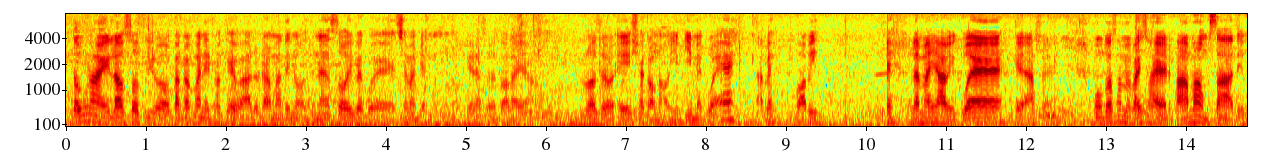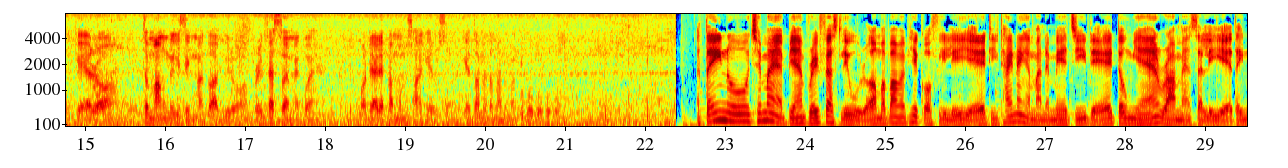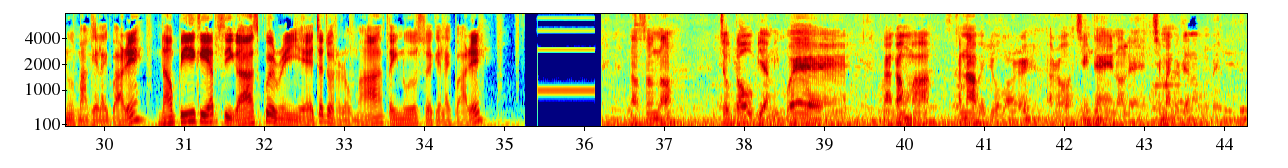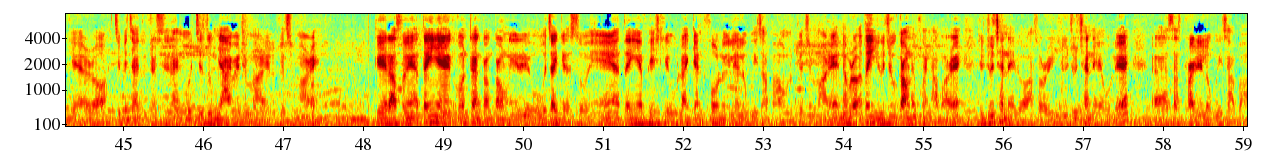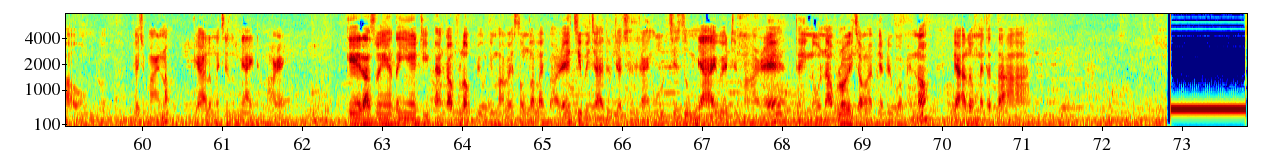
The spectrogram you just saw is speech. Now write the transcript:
3နာရီလောက်ဆော့ပြီးတော့ဘန်ကောက်ကနေထွက်ခဲ့ပါလို့ဒါမှသိတော့အနန်းစောကြီးပဲကွယ်ချက်မှန်ပြန်မှာမဟုတ်တော့ကဲဒါဆိုတော့သွားလိုက်ရအောင်လောဆိုတော့အေးရှက်ကောင်တော့ရင်ပြေးမယ်ကွယ်ဒါပဲသွားပြီအဲလမ်းမရပြီကွယ်ကဲအဲ့ဆိုရင်မုံသွားဆမ်းမဲ့ဘိုက်စားရဘာမှမစားရသေးဘူးကဲအဲ့တော့တမောင်းလေးစိတ်မှာသွားပြီးတော့ breakfast ဆွဲမယ်ကွယ်ဟိုတယ်လည်းဘာမှမစားခဲ့ဘူးဆိုတော့ကဲသွားမယ်သွားမယ်သွားမယ်ကိုကိုကိုကိုကို အသိန်းတို့ချင်းမိုင်အပြန် breakfast လေးကိုတော့မပါမဖြစ် coffee လေးရဲ့ဒီထိုင်းနိုင်ငံမှာနာမည်ကြီးတဲ့တုံမြန် ramen set လေးရဲ့အသိန်းတို့မှာခဲ့လိုက်ပါတယ်။နောက်ပြီး KFC က squid ring ရဲ့ကြက်ကြော်တရုံမှာအသိန်းတို့ဆွဲခဲ့လိုက်ပါတယ်။နောက်ဆုံးတော့ကျုပ်တော့ကိုပြန်ပြီကွယ်။ဘန်ကောက်မှာခဏပဲပြောပါရယ်။အဲ့တော့အချိန်တန်ရင်တော့လည်းချင်းမိုင်ပဲပြန်လာမှာပဲ။ကဲအဲ့တော့จิပကြိုက်သူတက်စီတိုင်းကိုကျေးဇူးအများကြီးပဲတင်ပါတယ်လို့ပြောချင်ပါတယ်။ ကဲဒါဆိုရင်အသိရဲ့ content ကောင်းကောင်းလေးတွေကိုကြိုက်တယ်ဆိုရင်အသိရဲ့ page လေးကို like and follow လေးလုပ်ပေးကြပါအောင်လို့ပြောချင်ပါတယ်နောက်ပြီးတော့အသိ YouTube account နဲ့ဖွင့်ထားပါတယ် YouTube channel ပြောပါ sorry YouTube channel ကိုလည်းအဲ subscribe လေးလုပ်ပေးကြပါအောင်လို့ပြောချင်ပါတယ်နော်ကဲအားလုံးပဲကျေးဇူးအများကြီးတင်ပါတယ်ကဲဒါဆိုရင်အသိရဲ့ဒီ Bangkok vlog ကိုဒီမှာပဲဆုံးသတ်လိုက်ပါတယ်ကြည့်ပေးကြတဲ့သူကြောင့်ချစ်စတိုင်းကိုကျေးဇူးအများကြီးပဲတင်ပါတယ်ဒိန်တို့နောက် vlog တွေကြောင်းပြန်တွေ့ပါမယ်နော်ကဲအားလုံးပဲတတ်တာ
